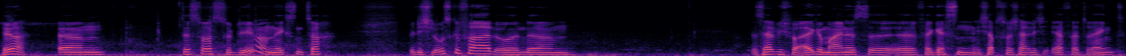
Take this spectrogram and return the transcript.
Ja, ähm, das war's zu dem. Am nächsten Tag bin ich losgefahren und ähm, das habe ich bei Allgemeines äh, äh vergessen. Ich habe es wahrscheinlich eher verdrängt.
